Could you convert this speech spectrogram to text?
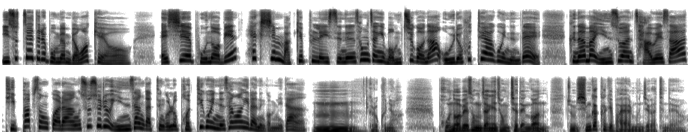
이 숫자들을 보면 명확해요. 애쉬의 본업인 핵심 마켓플레이스는 성장이 멈추거나 오히려 후퇴하고 있는데 그나마 인수한 자회사 디팝 성과랑 수수료 인상 같은 걸로 버티고 있는 상황이라는 겁니다. 음, 그렇군요. 본업의 성장이 정체된 건 좀 심각하게 봐야 할 문제 같은데요.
